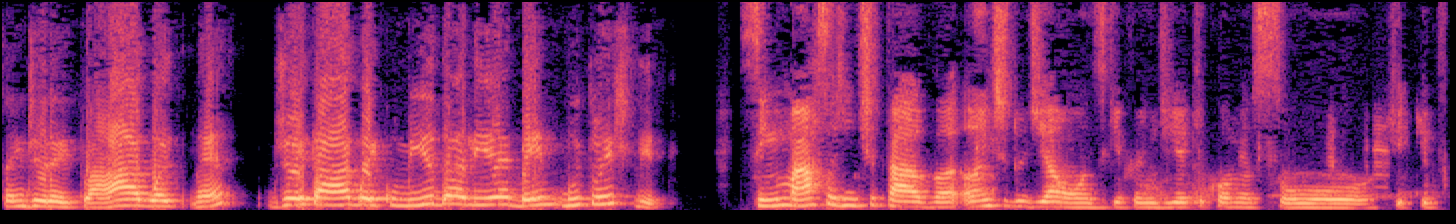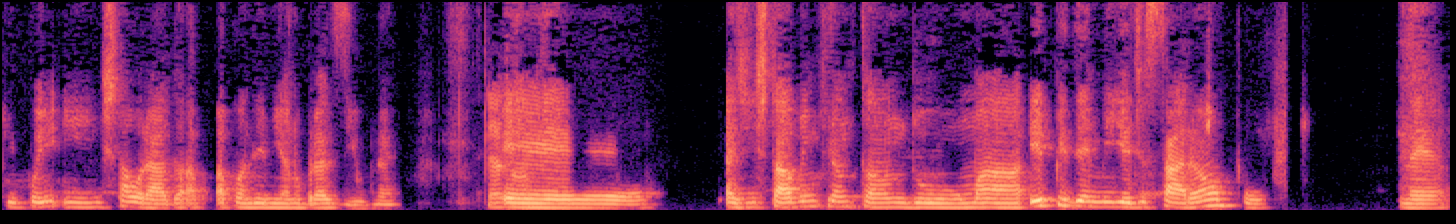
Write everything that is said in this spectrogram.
sem direito a água, né? Direito a água e comida ali é bem muito restrito. Sim, em março a gente estava, antes do dia 11, que foi o dia que começou, que, que, que foi instaurada a, a, pandemia no Brasil, né? Uhum. É, a gente estava enfrentando uma epidemia de sarampo, né,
